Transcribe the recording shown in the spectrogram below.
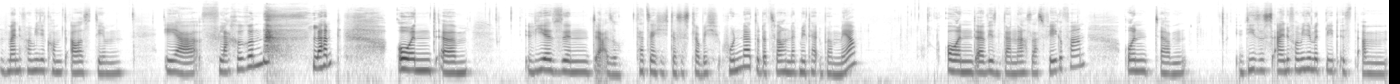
und meine Familie kommt aus dem eher flacheren Land und ähm, wir sind, also tatsächlich, das ist glaube ich 100 oder 200 Meter über Meer. Und äh, wir sind dann nach Saas-Fee gefahren. Und ähm, dieses eine Familienmitglied ist am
